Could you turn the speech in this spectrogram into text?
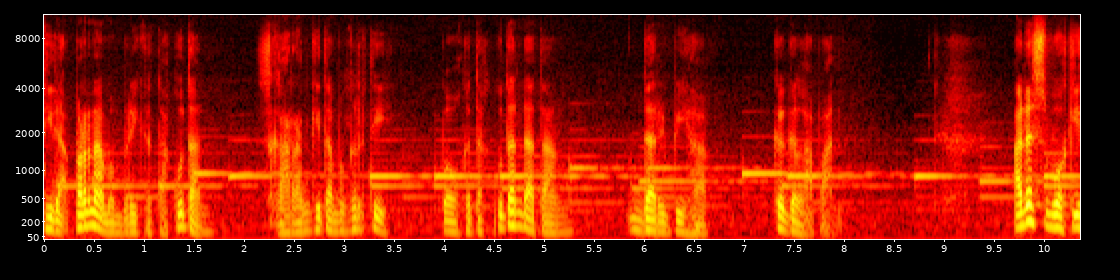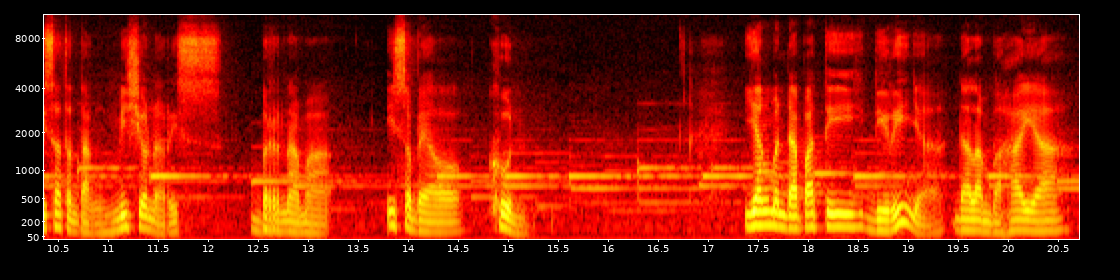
tidak pernah memberi ketakutan, sekarang kita mengerti bahwa ketakutan datang dari pihak kegelapan. Ada sebuah kisah tentang misionaris bernama Isabel Kuhn yang mendapati dirinya dalam bahaya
